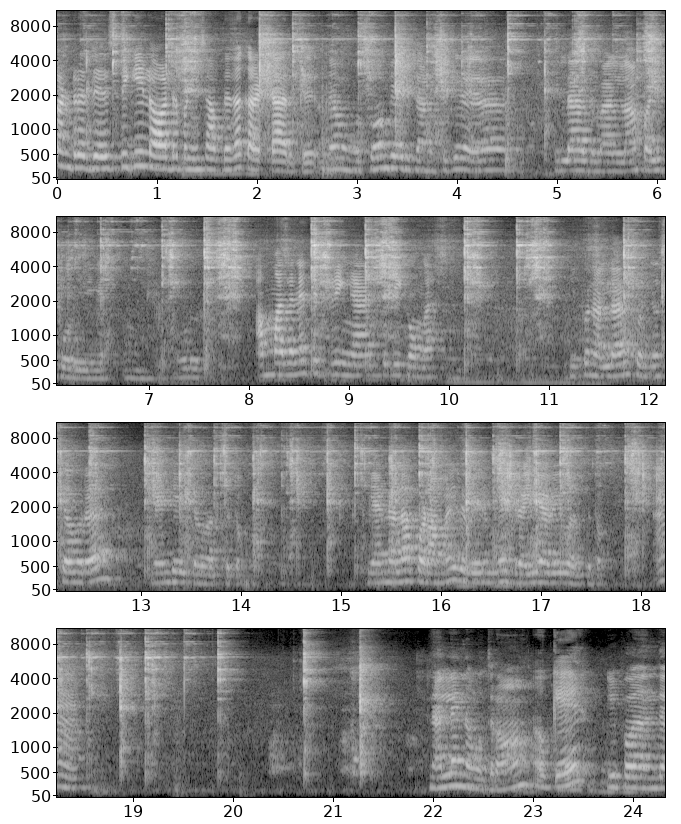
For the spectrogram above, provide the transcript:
பண்ணுறது ஸ்விக்கியில் ஆர்டர் பண்ணி சாப்பிட்டா கரெக்டாக இருக்குது அதான் உங்கள் சோம்பேறித்தனத்துக்கு இல்லாத மேலாம் பழி போடுவீங்க. அம்மா தானே திட்டுறீங்க? திட்டிக்கோங்க. இப்போ நல்லா கொஞ்சம் செவர வெந்தயத்தை வறுத்துட்டோம். எண்ணெய்லாம் போடாமல் இதை வெறுமனே ட்ரையாகவே வறுத்துட்டோம். ம். நல்லெண்ணெய் ஊற்றுறோம் ஓகே. இப்போ இந்த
